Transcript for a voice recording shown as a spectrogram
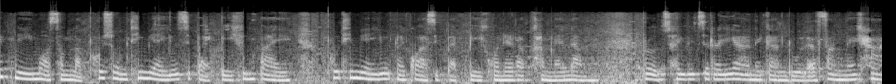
ิปนี้เหมาะสำหรับผู้ชมที่มีอายุ 18 ปีขึ้นไป ผู้ที่มีอายุน้อยกว่า 18 ปีควรได้รับคำแนะนำ โปรดใช้วิจารณญาณในการดูและฟังนะคะ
